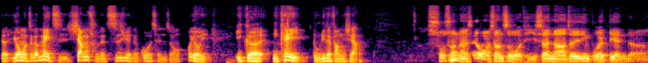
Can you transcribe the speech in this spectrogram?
的拥有这个妹子相处的资源的过程中，会有一个你可以努力的方向。说穿了是要往上自我提升啊，嗯、这一定不会变的。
